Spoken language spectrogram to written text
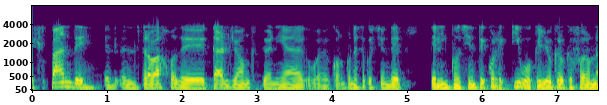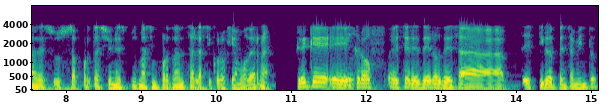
expande el, trabajo de Carl Jung que venía eh, con, esta cuestión de, del inconsciente colectivo, que yo creo que fue una de sus aportaciones pues, más importantes a la psicología moderna? ¿Cree que eh, Groff es heredero de ese estilo de pensamiento?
